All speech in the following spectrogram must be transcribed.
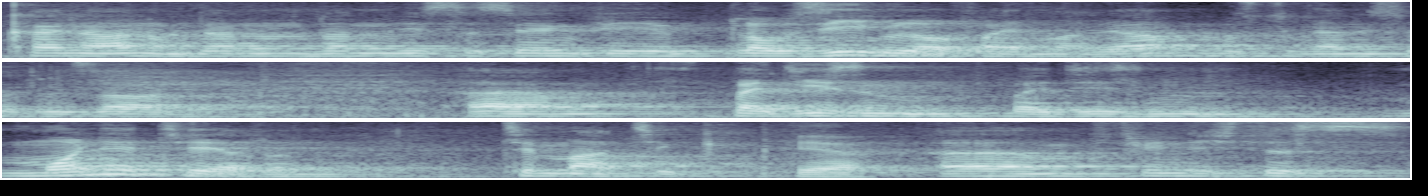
keine Ahnung, dann, dann ist es irgendwie plausibel auf einmal, ja, musst du gar nicht so viel sagen. Ähm, bei, diesem, bei diesem monetären Thematik Ja. ähm, finde ich das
